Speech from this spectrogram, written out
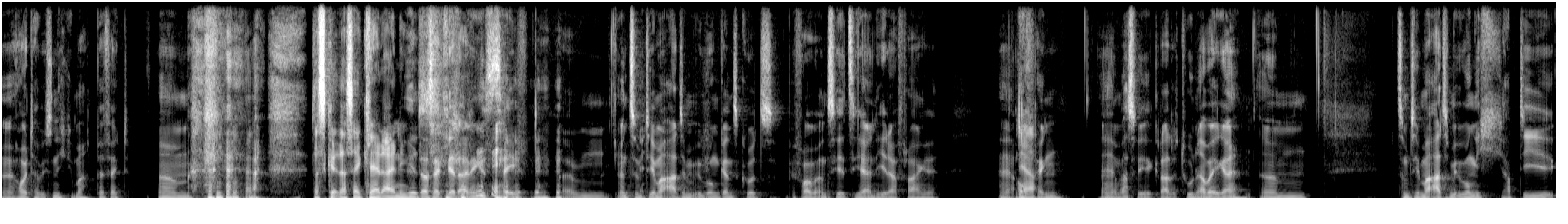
Äh, heute habe ich es nicht gemacht, perfekt. Ähm, das, das, erklärt einiges. Das erklärt einiges, safe. ähm, und zum Thema Atemübung ganz kurz, bevor wir uns jetzt hier an jeder Frage äh, aufhängen, ja. äh, was wir gerade tun, aber egal. Ähm, zum Thema Atemübung, ich habe die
